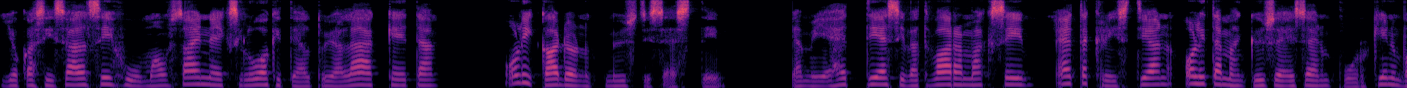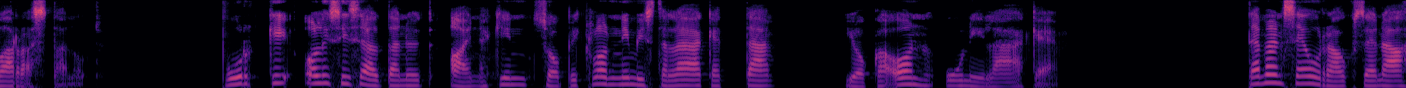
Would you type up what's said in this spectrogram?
joka sisälsi huumausaineiksi luokiteltuja lääkkeitä, oli kadonnut mystisesti, ja miehet tiesivät varmaksi, että Christian oli tämän kyseisen purkin varastanut. Purkki oli sisältänyt ainakin Sopiklon nimistä lääkettä, joka on unilääke. Tämän seurauksena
